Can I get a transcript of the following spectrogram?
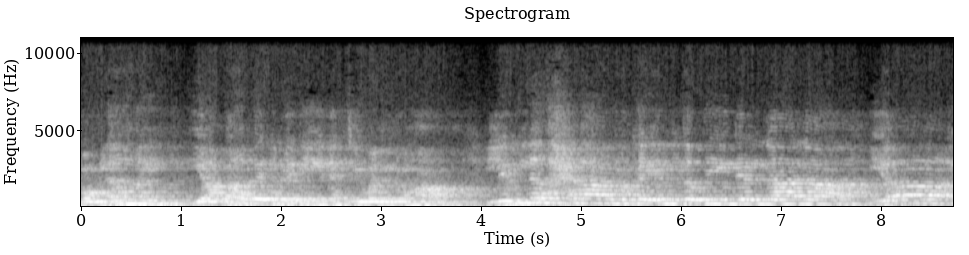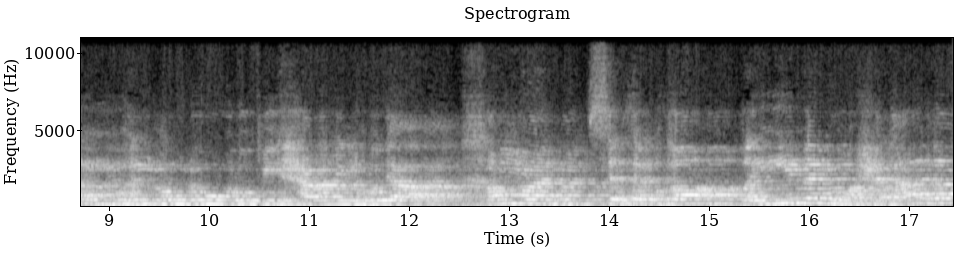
مولاي يا باب المدينة والنهى لملا حنانك ينتضي دلالا. يا أيها المولود في حرم الهدى خمرا ستبقى طيبا وحلالا.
